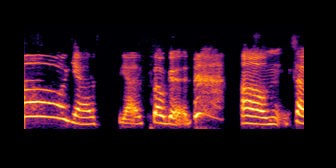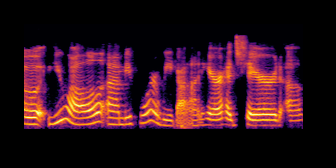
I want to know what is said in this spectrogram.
oh, yes. Yes. So good. Um, so you all, um, before we got on here, had shared um,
